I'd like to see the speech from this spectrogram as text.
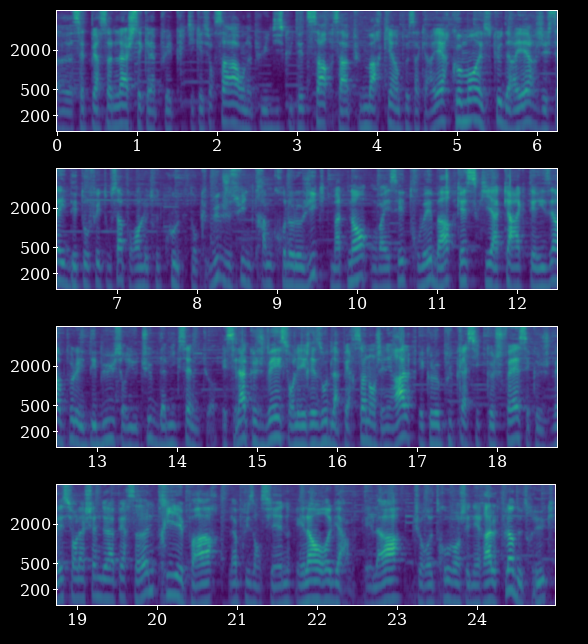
euh, cette personne-là, je sais qu'elle a pu être critiquée sur ça, on a pu y discuter de ça, ça a pu marquer un peu sa carrière. Comment est-ce que derrière j'essaye d'étoffer tout ça pour rendre le truc cool? Donc vu que je suis une trame chronologique, maintenant on va essayer de trouver bah qu'est-ce qui a caractérisé un peu les débuts sur YouTube d'Amixem, tu vois? Et c'est là que je vais sur les réseaux de la personne en général et que le plus classique que je fais, c'est que je vais sur la chaîne de la personne trié par la plus ancienne, et là on regarde. Et là, tu retrouves en général plein de trucs,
